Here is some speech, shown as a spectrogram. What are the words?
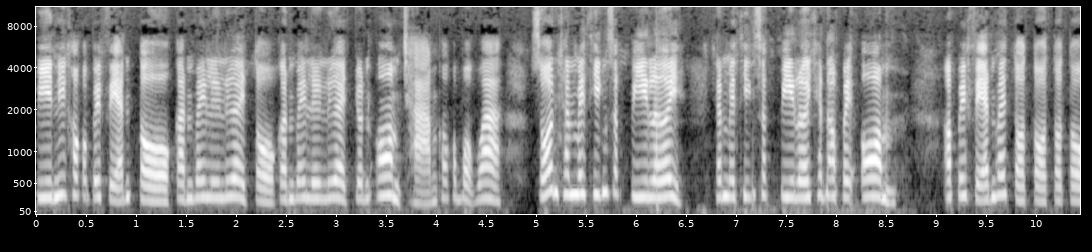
ปีนี้เขาก็ไปแฝนต่อกันไปเรื่อยๆต่อกันไปเรื่อยๆ จนอ้อมฉางเขาก็บอกว่าโซนฉันไม่ทิ้งสักปีเลย ฉันไม่ทิ้งสักปีเลย ฉันเอาไปอ้อม เอาไปแฝนไว้ต่อต่อต่อต่อ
